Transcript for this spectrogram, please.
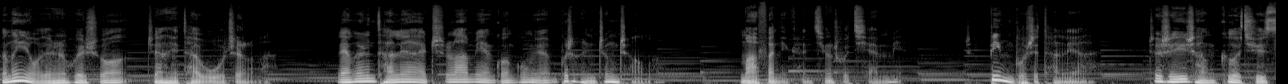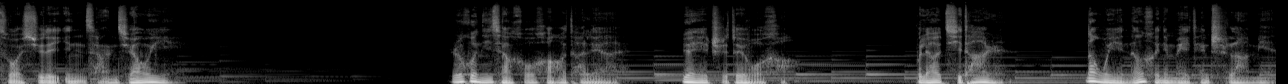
可能有的人会说，这样也太物质了吧。两个人谈恋爱吃拉面逛公园不是很正常吗？麻烦你看清楚前面，这并不是谈恋爱，这是一场各取所需的隐藏交易。如果你想和我好好谈恋爱，愿意只对我好，不聊其他人，那我也能和你每天吃拉面，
